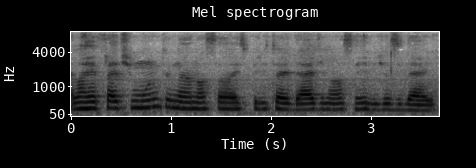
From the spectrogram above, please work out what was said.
ela reflete muito na nossa espiritualidade, na nossa religiosidade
